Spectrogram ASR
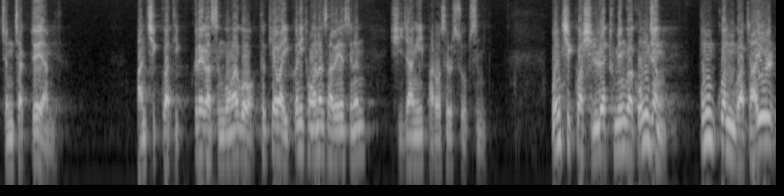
정착되어야 합니다. 반칙과 뒷거래가 성공하고 특혜와 이권이 통하는 사회에서는 시장이 바로 설 수 없습니다. 원칙과 신뢰, 투명과 공정, 분권과 자율,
